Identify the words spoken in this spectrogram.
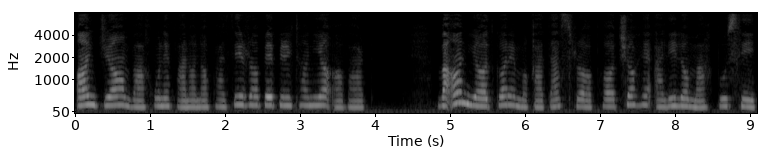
آن جام و خون فناناپذیر را به بریتانیا آورد و آن یادگار مقدس را پادشاه علیل و محبوسی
